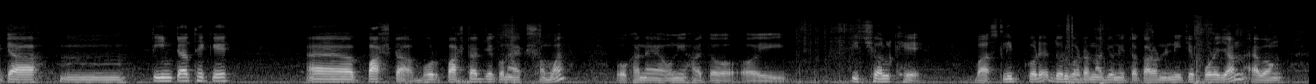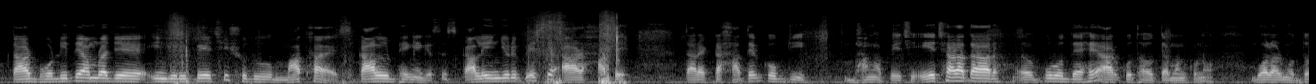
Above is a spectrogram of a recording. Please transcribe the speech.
এটা তিনটা থেকে পাঁচটা, ভোর পাঁচটার যে কোনো এক সময় ওখানে উনি হয়তো ওই পিছল খেয়ে বা স্লিপ করে দুর্ঘটনাজনিত কারণে নিচে পড়ে যান এবং তার বডিতে আমরা যে ইনজুরি পেয়েছি, শুধু মাথায় স্কাল ভেঙে গেছে। স্কালে ইনজুরি পেয়েছে আর হাতে, তার একটা হাতের কবজি ভাঙা পেয়েছে। এছাড়া তার পুরো দেহে আর কোথাও তেমন কোনো বলার মতো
